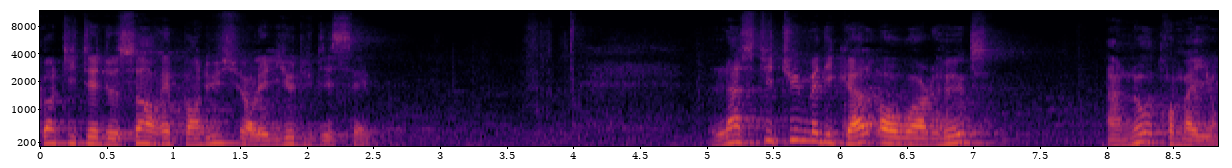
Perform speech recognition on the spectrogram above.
quantité de sang répandue sur les lieux du décès. L'Institut médical Howard Hughes, un autre maillon.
